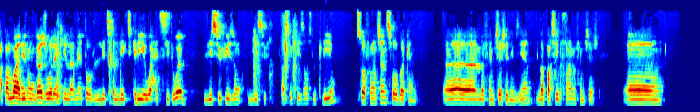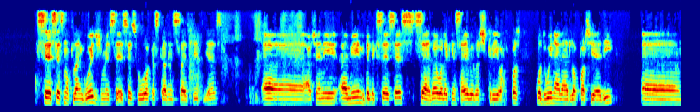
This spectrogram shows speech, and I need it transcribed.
عطا الله les langages ولكن la méthode اللي تخليك تكري واحد ال site web اللي suffisant اللي pas suffisant لل client soit front-end soit back-end آه ما فهمتهاش هذه مزيان. la partie الأخرى ما فهمتهاش. آه CSS not language mais CSS هو cascading style sheet yes آه عشاني آمين قال لك CSS سهلة ولكن صعيبة باش تكري واحد البوست ودوينا على هاد لابارتي هادي Euh,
